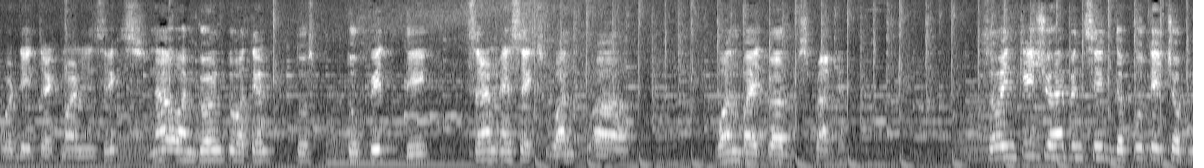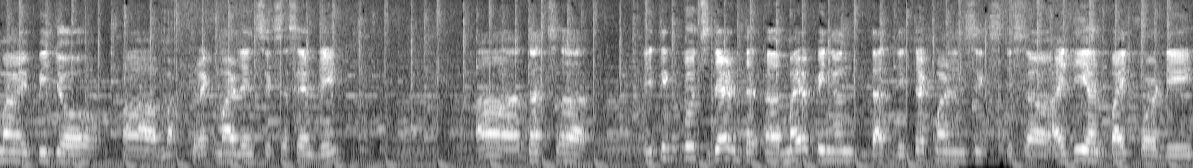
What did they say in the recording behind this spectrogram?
for the Trek Marlin 6. Now I'm going to attempt to, to fit the SRAM SX 1, uh, 1x12 sprocket. So in case you haven't seen the footage of my video uh, Trek Marlin 6 assembly, uh, that's uh, it includes there, uh, my opinion, that the Trek Marlin 6 is an ideal bike for the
